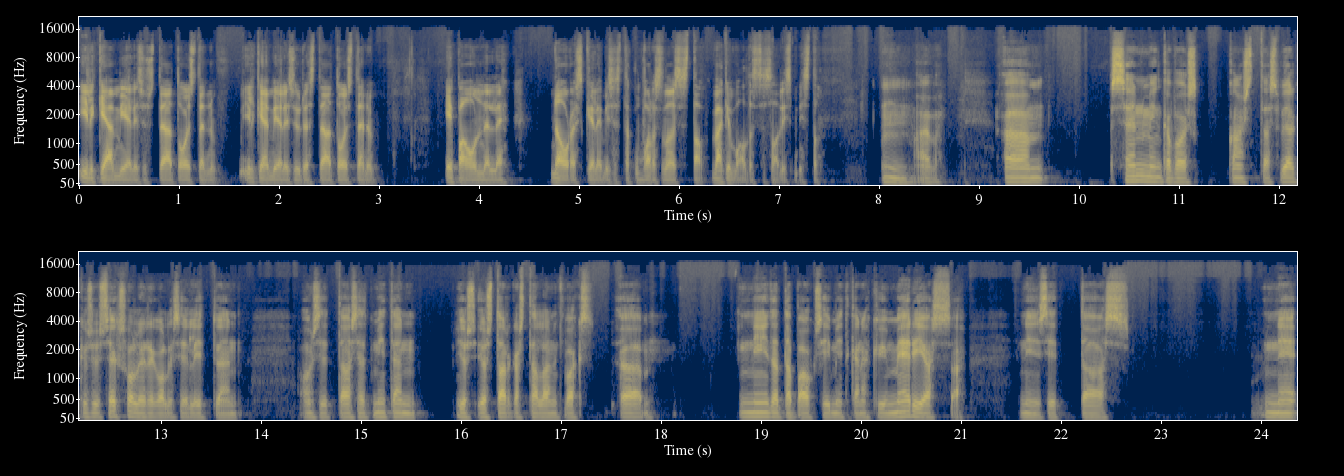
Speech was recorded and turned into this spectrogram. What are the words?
ilkeämielisyydestä ja toisten, ilkeämielisyydestä ja toisten epäonnelle naureskelemisesta kuin varsinaisesta väkivaltaisesta sadismista. Mm, aivan. Öm, sen, minkä voisi kanssa tässä vielä kysyä seksuaalirikollisiin liittyen, on sitten taas, että miten, jos, jos tarkastellaan nyt vaikka ö, niitä tapauksia, mitkä näkyy mediassa, niin sitten taas ne,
